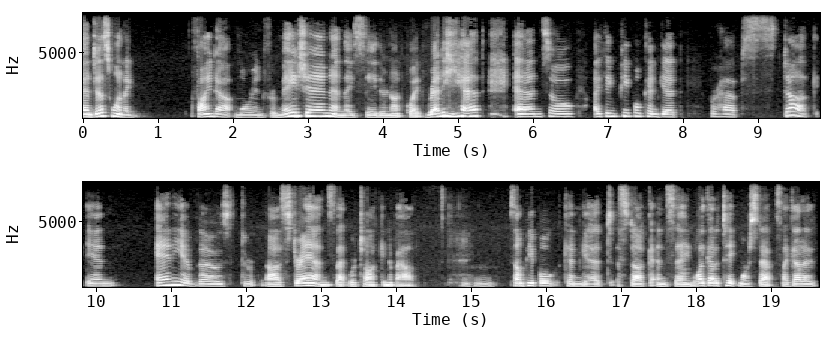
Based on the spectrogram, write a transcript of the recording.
and just want to find out more information and they say they're not quite ready yet. And so I think people can get perhaps stuck in any of those th- uh, strands that we're talking about. Mm-hmm. Some people can get stuck and saying well i got to take more steps. I got to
